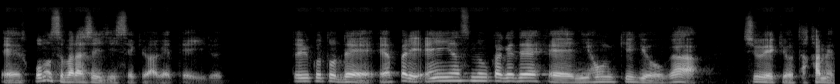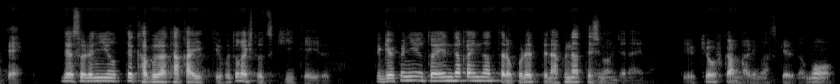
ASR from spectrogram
えー、ここも素晴らしい実績を上げている。ということでやっぱり円安のおかげで、えー、日本企業が収益を高めてでそれによって株が高いっていうことが一つ効いている。で逆に言うと円高になったらこれってなくなってしまうんじゃないの？っていう恐怖感がありますけれども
